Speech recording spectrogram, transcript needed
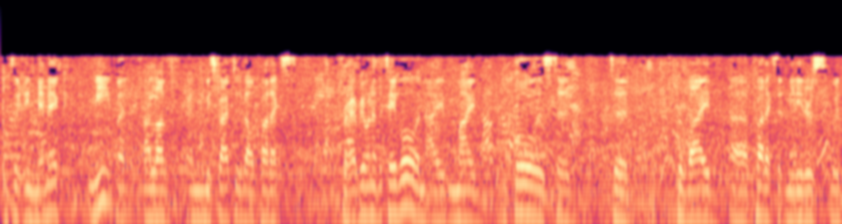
completely mimic meat, but I love and we strive to develop products for everyone at the table, and I my goal is to to provide uh, products that meat eaters would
